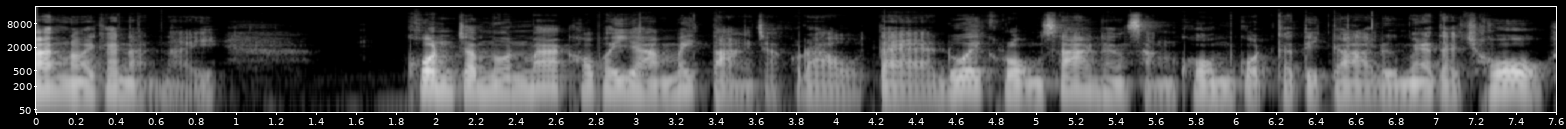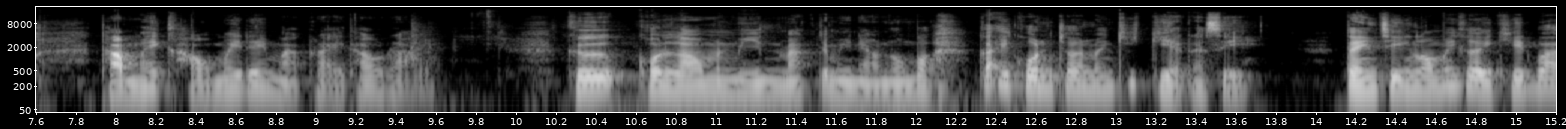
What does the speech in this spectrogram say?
มากน้อยขนาดไหน คนจำนวนมากเขาพยายามไม่ต่างจากเรา แต่ด้วยโครงสร้างทางสังคมกฎกติกา หรือแม้แต่โชคทำให้เขาไม่ได้มาไกลเท่าเรา คือคนเรามันมีมักจะมีแนวโน้มว่าก็ไอ้คนจนมันขี้เกียจอะสิ แต่จริงๆเราไม่เคยคิดว่า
